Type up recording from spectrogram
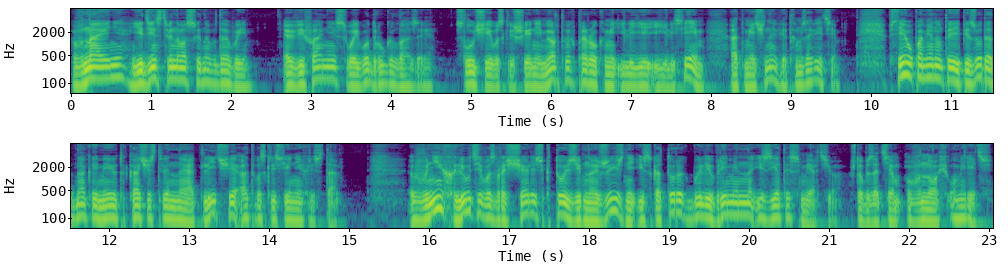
в Наине — единственного сына вдовы, в Вифании — своего друга Лазаря. Случаи воскрешения мертвых пророками Илие и Елисеем отмечены в Ветхом Завете. Все упомянутые эпизоды, однако, имеют качественное отличие от воскресения Христа. В них люди возвращались к той земной жизни, из которых были временно изъяты смертью, чтобы затем вновь умереть.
